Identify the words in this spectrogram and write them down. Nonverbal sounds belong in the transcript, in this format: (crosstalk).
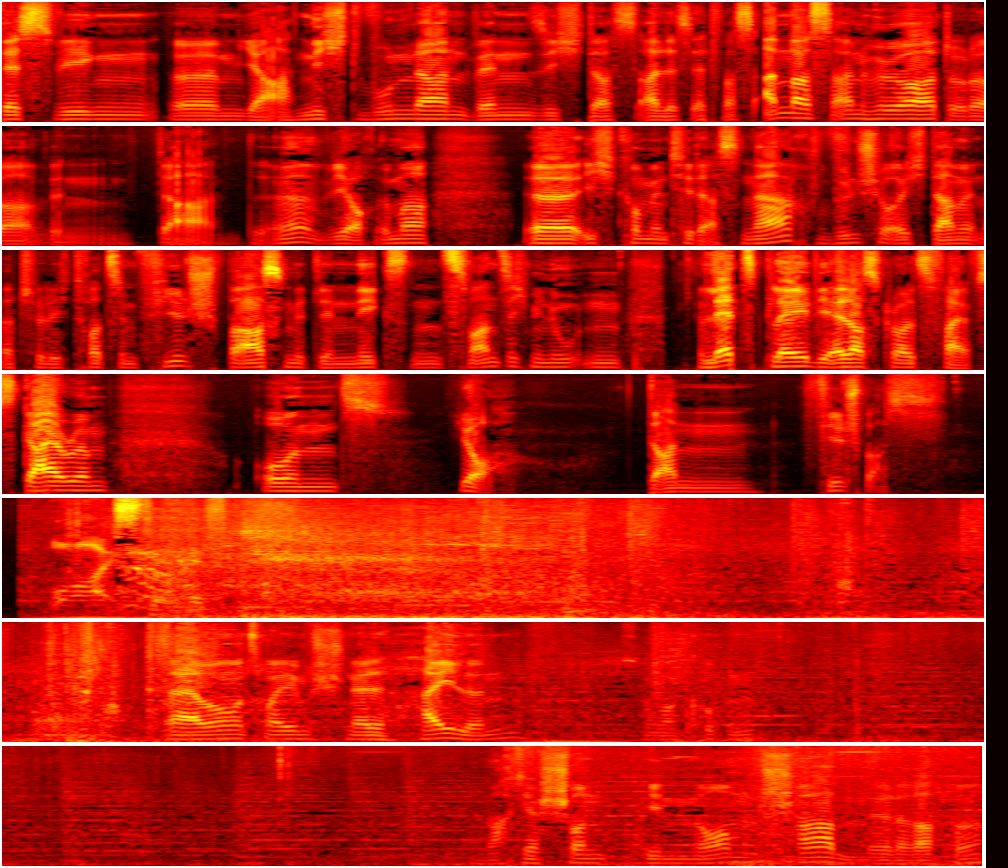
Deswegen ähm, ja, nicht wundern, wenn sich das alles etwas anders anhört oder wenn da, äh, wie auch immer. Äh, ich kommentiere das nach, wünsche euch damit natürlich trotzdem viel Spaß mit den nächsten 20 Minuten Let's Play The Elder Scrolls 5 Skyrim und ja, dann viel Spaß. Boah, ist der heftig. Naja, wollen wir uns mal eben schnell heilen. Müssen wir mal gucken. Macht ja schon enormen Schaden, der Drache.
